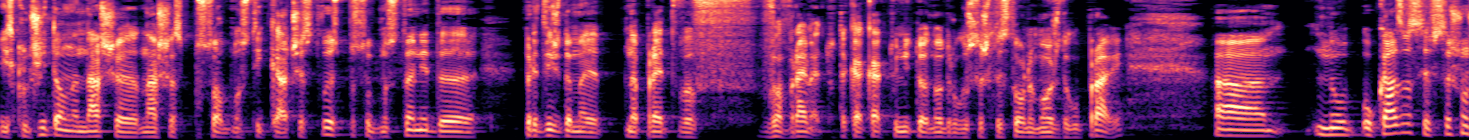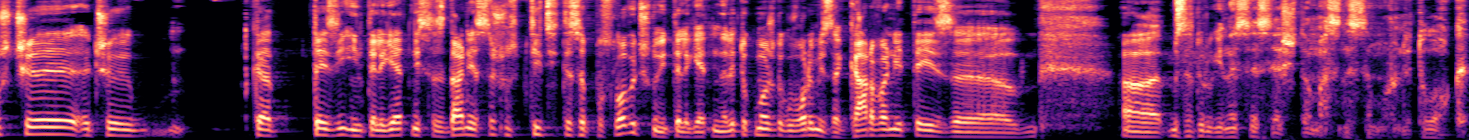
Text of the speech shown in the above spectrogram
изключителна наша, наша способност и качество е способността ни да предвиждаме напред в, във времето, така както нито едно друго същество не може да го прави. А, но оказва се всъщност, че, че така, тези интелигентни създания, всъщност птиците са пословично интелигентни. Нали? Тук може да говорим и за гарваните, и за а, за други не се сещам, аз не съм орнитолог.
